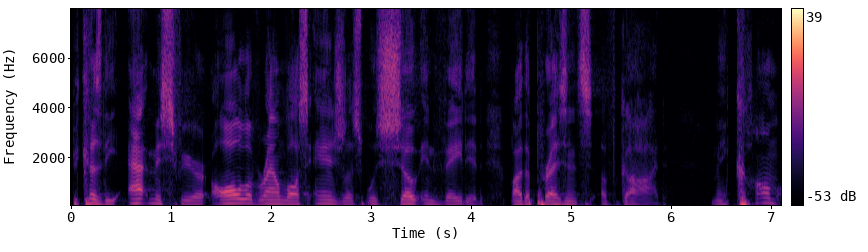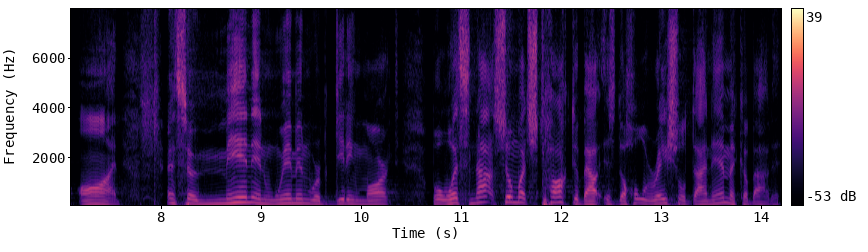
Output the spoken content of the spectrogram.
because the atmosphere all around los angeles was so invaded by the presence of god I mean, come on. And so men and women were getting marked. But what's not so much talked about is the whole racial dynamic about it.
